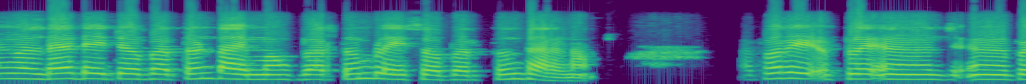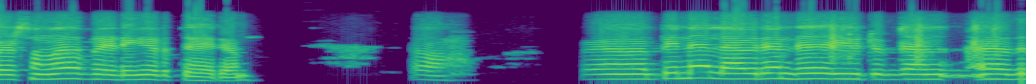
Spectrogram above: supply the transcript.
നിങ്ങളുടെ ഡേറ്റ് ഓഫ് ബർത്തും ടൈം ഓഫ് ബർത്തും പ്ലേസ് ഓഫ് ബർത്തും തരണം. അപ്പൊ പേഴ്സണൽ റീഡിങ് എടുത്തു തരും. കേട്ടോ പിന്നെ എല്ലാവരും എന്റെ യൂട്യൂബ് ചാനൽ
